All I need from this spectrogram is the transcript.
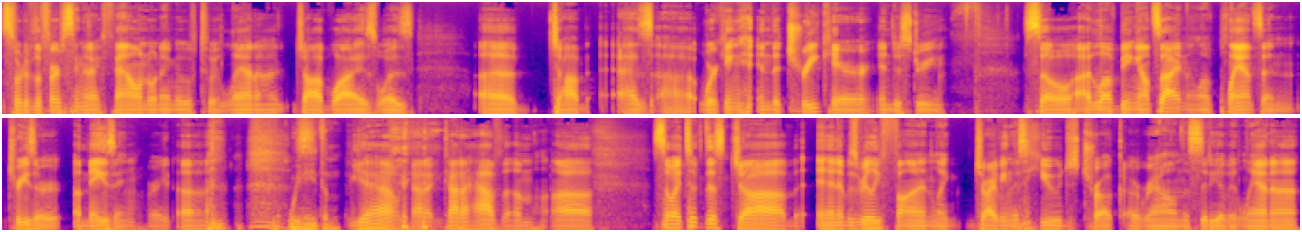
sort of the first thing that I found when I moved to Atlanta, job wise, was a job as uh, working in the tree care industry. So I love being outside and I love plants and trees are amazing, right? Uh, We need them. yeah, we gotta gotta have them. So I took this job, and it was really fun, like driving this huge truck around the city of Atlanta.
